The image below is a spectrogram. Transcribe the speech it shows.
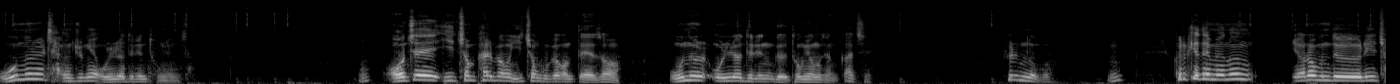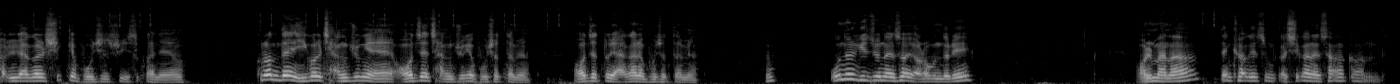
오늘 장중에 올려드린 동영상. 응? 어제 2,800원, 2,900원대에서 오늘 올려드린 그 동영상까지 휴림 로봇. 응? 그렇게 되면은 여러분들이 전략을 쉽게 보실 수 있을 거 아니에요. 그런데 이걸 장중에 어제 장중에 보셨다면 어제 또 야간에 보셨다면 응? 오늘 기준에서 여러분들이 얼마나 땡큐 하겠습니까? 시간에 상한가 하는데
